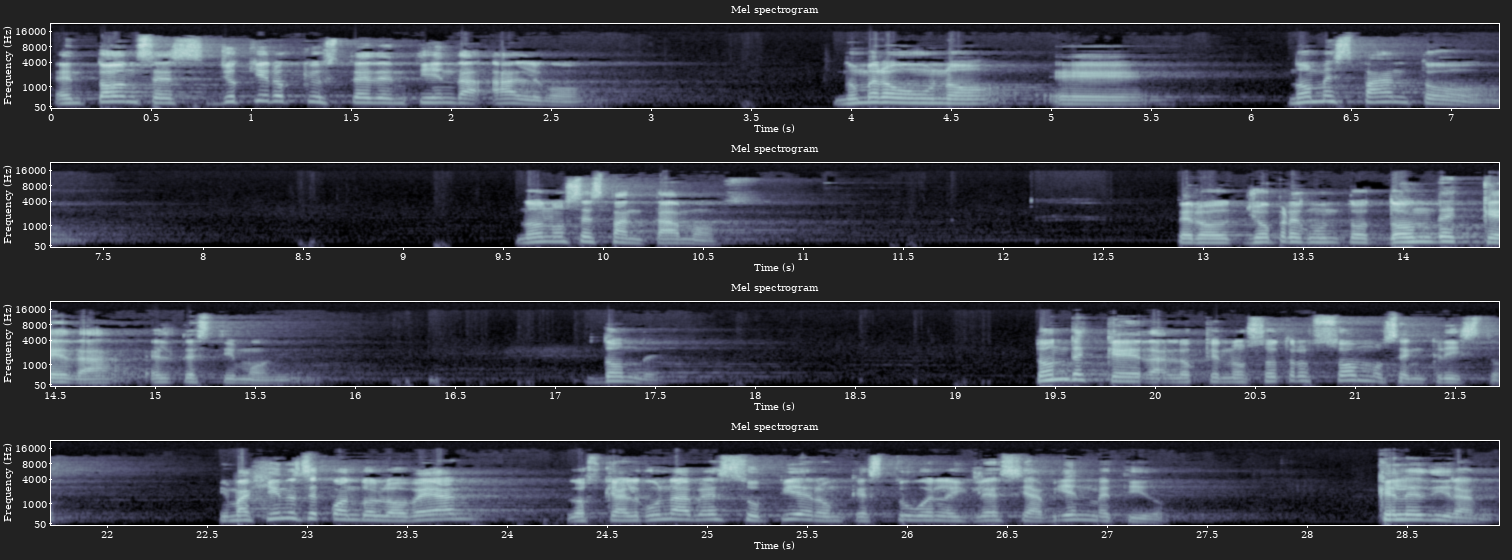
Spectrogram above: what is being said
Entonces, yo quiero que usted entienda algo. Número uno, eh, no me espanto. No nos espantamos. Pero yo pregunto, ¿dónde queda el testimonio? ¿Dónde? ¿Dónde queda lo que nosotros somos en Cristo? Imagínense cuando lo vean los que alguna vez supieron que estuvo en la iglesia bien metido. ¿Qué le dirán?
